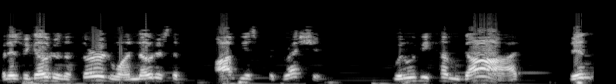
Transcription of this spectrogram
But as we go to the third one, notice the obvious progression. When we become God, then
